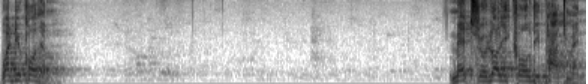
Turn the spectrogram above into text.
What do you call them? Meteorological department.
